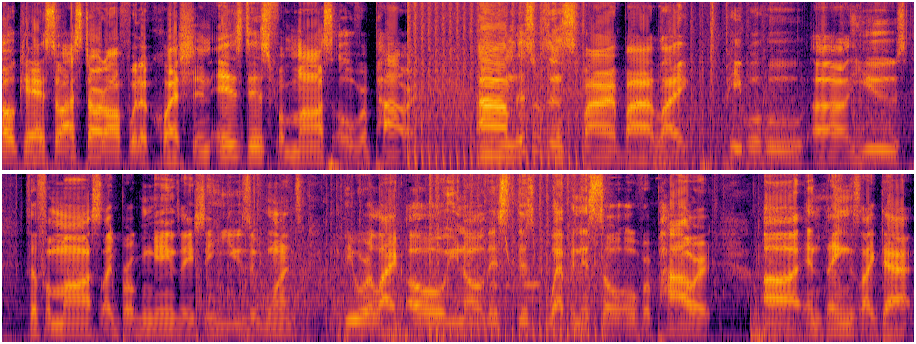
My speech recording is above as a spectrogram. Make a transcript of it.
Okay, so I start off with a question: Is this FAMAS overpowered? Um, this was inspired by like people who uh, use the FAMAS, like Broken Games HD. He used it once and people were like, "Oh, you know, this this weapon is so overpowered," uh, and things like that.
